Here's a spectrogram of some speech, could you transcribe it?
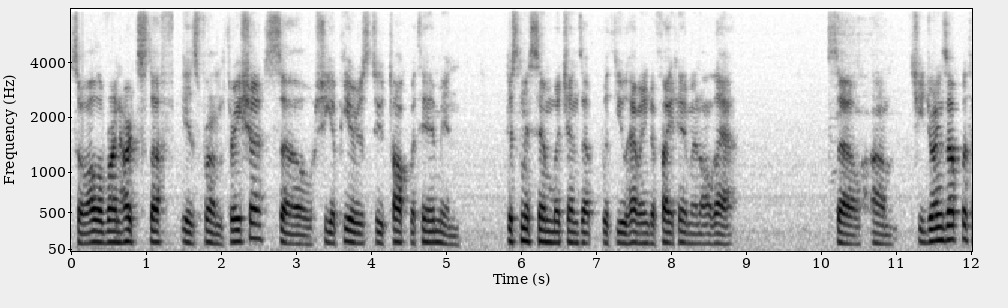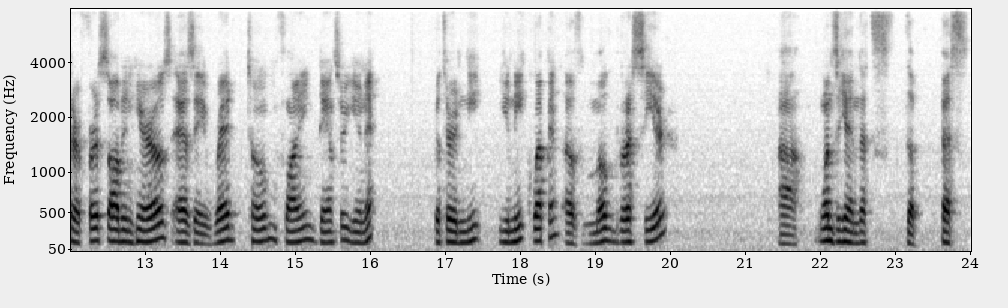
So all of Reinhardt's stuff is from Thracia. So she appears to talk with him and dismiss him, which ends up with you having to fight him and all that. So um, she joins up with her first Alden heroes as a red tome flying dancer unit with her neat, unique weapon of Mograsir. Uh, once again, that's the best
